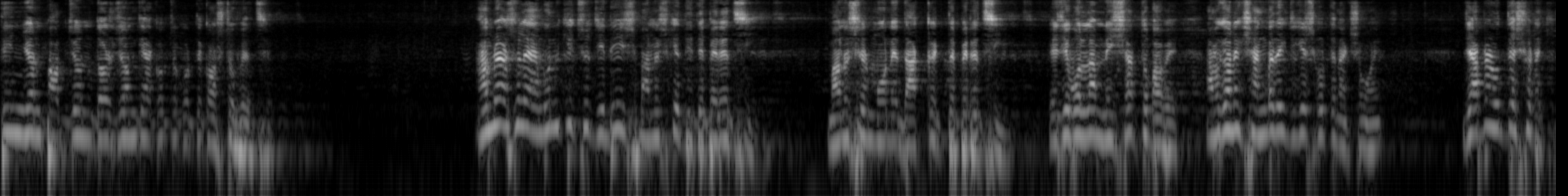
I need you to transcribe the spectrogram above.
তিনজন, পাঁচজন, দশজনকে একত্র করতে কষ্ট হয়েছে। আমরা আসলে এমন কিছু জিনিস মানুষকে দিতে পেরেছি, মানুষের মনে দাগ কাটতে পেরেছি। এই যে বললাম নিঃস্বার্থভাবে। আমাকে অনেক সাংবাদিক জিজ্ঞেস করতেন এক সময় যে আপনার উদ্দেশ্যটা কি?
